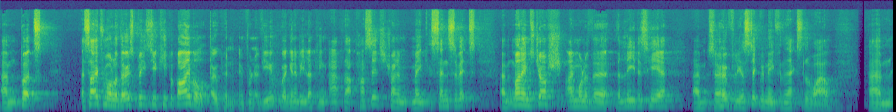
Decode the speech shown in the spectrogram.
Um, but aside from all of those, please do keep a Bible open in front of you. We're going to be looking at that passage, trying to make sense of it. Um, my name's Josh. I'm one of the, the leaders here. Um, so hopefully you'll stick with me for the next little while. Um,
